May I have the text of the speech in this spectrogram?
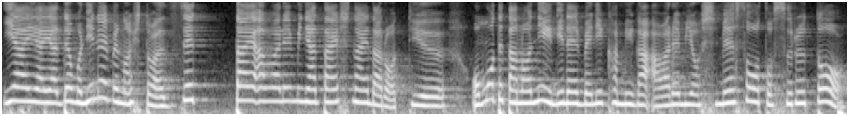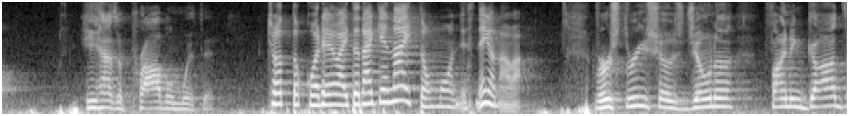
いやいやいやでもニネベの人は絶対憐れみに値しないだろうっていう思ってたのにニネベに神が憐れみを示そうとすると he has a problem with it. ちょっとこれはいただけないと思うんですねヨナは Verse 3 shows Jonah finding God's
